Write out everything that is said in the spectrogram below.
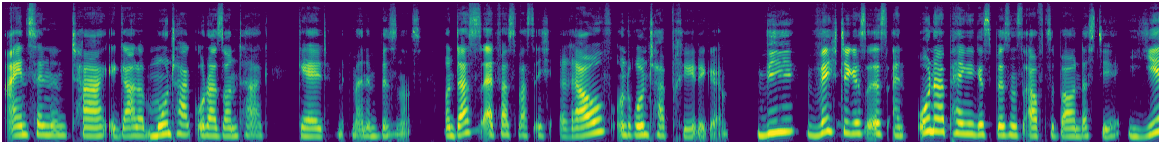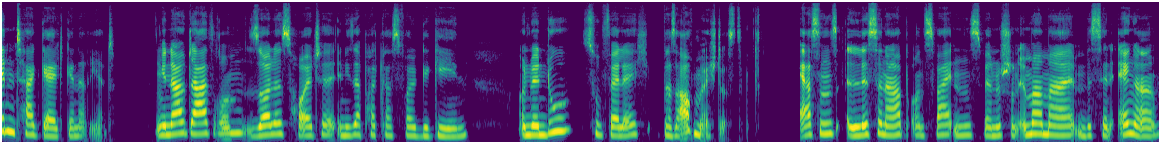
einzelnen Tag, egal ob Montag oder Sonntag, Geld mit meinem Business. Und das ist etwas, was ich rauf und runter predige. Wie wichtig es ist, ein unabhängiges Business aufzubauen, das dir jeden Tag Geld generiert. Genau darum soll es heute in dieser Podcast-Folge gehen. Und wenn du zufällig das auch möchtest, erstens, listen up und zweitens, wenn du schon immer mal ein bisschen enger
